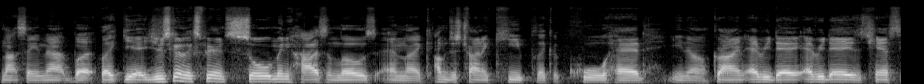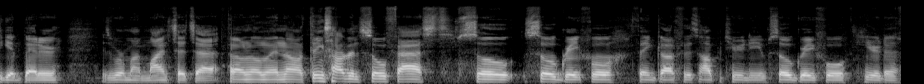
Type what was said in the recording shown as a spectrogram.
not saying that, but like yeah, you're just gonna experience so many highs and lows, and like I'm just trying to keep like a cool head, you know, grind every day. Every day is a chance to get better. Is where my mindset's at. I don't know, man. No, things happen so fast. So so grateful. Thank God for this opportunity. I'm so grateful here to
